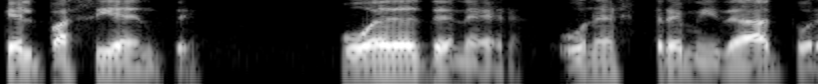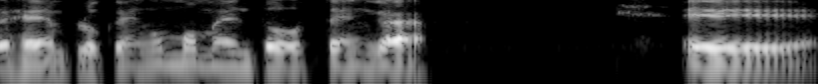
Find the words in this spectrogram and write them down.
que el paciente puede tener una extremidad, por ejemplo, que en un momento tenga eh,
